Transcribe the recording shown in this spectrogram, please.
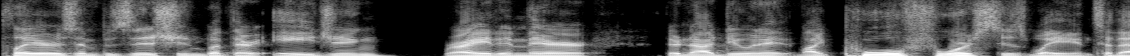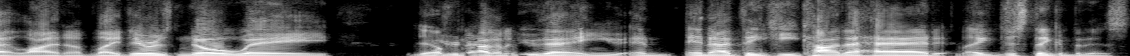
players in position, but they're aging, right? And they're they're not doing it. Like Poole forced his way into that lineup. Like there was no way Yep. you're not going to do that. And you and and I think he kind of had like just think about this.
